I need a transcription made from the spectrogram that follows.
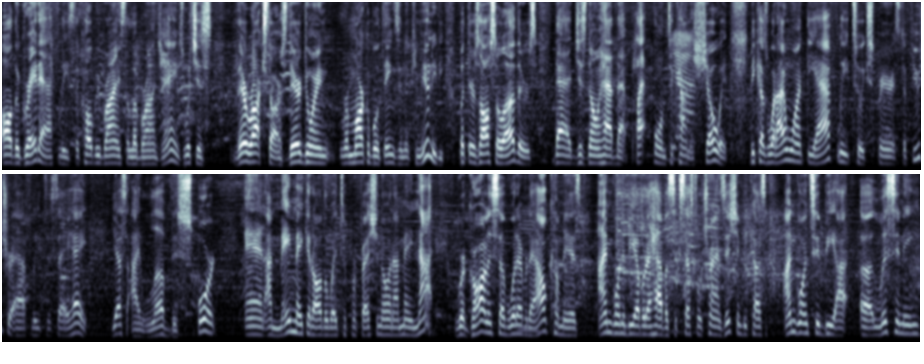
all the great athletes, the Kobe Bryants, the LeBron James, which is they're rock stars. They're doing remarkable things in the community. But there's also others that just don't have that platform to yeah. kind of show it. Because what I want the athlete to experience, the future athlete to say, hey, yes, I love this sport and I may make it all the way to professional and I may not. Regardless of whatever the outcome is, I'm going to be able to have a successful transition because I'm going to be uh, uh, listening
